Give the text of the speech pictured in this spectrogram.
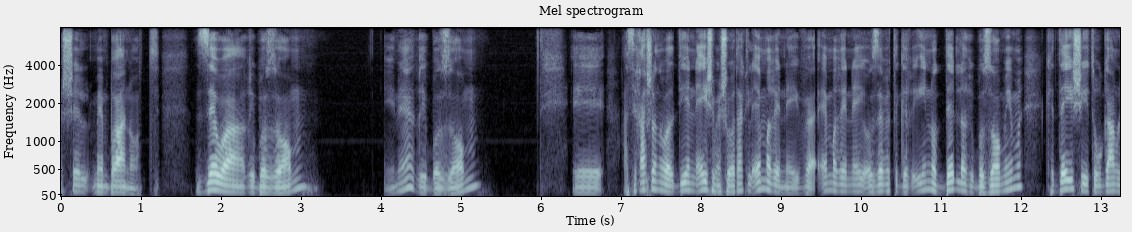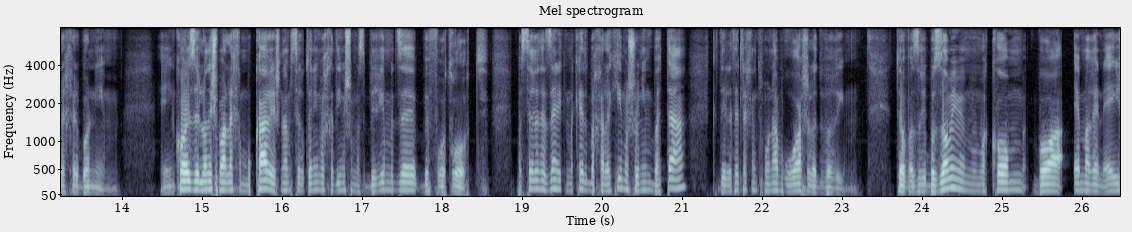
של ממברנות. זהו הריבוזום. הנה, ריבוזום. Uh, השיחה שלנו על DNA שמשועתק ל-mRNA, וה-mRNA עוזב את הגרעין, נודד לריבוזומים כדי שיתורגם לחלבונים. Uh, אם כל זה לא נשמע לכם מוכר, ישנם סרטונים אחדים שמסבירים את זה בפרוטרוט. בסרט הזה נתמקד בחלקים השונים בתא, כדי לתת לכם תמונה ברורה של הדברים. טוב, אז ריבוזומים הם המקום בו ה-mRNA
